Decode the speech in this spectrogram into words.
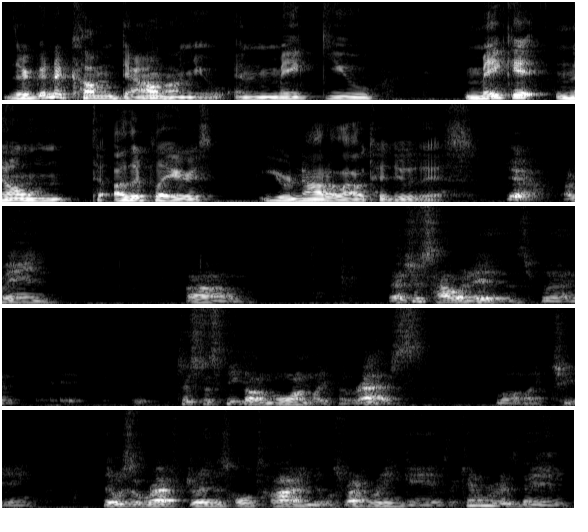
they're gonna come down on you and make you make it known to other players you're not allowed to do this Yeah, I mean, um, that's just how it is. But it, it, just to speak on more on like the refs, well, like cheating, there was a ref during this whole time that was refereeing games. I can't remember his name.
